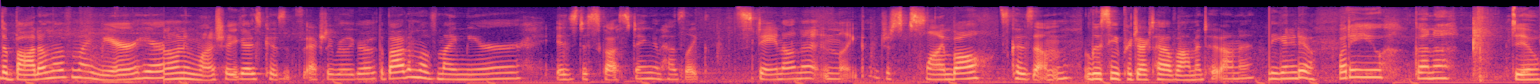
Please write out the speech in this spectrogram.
The bottom of my mirror here, I don't even want to show you guys because it's actually really gross. The bottom of my mirror is disgusting and has like stain on it and like just slime ball. It's because um, Lucy projectile vomited on it. What are you gonna do? What are you gonna do?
